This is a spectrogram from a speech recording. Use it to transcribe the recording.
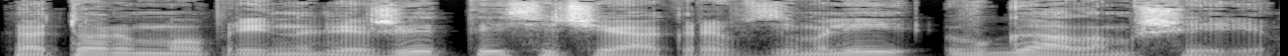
которому принадлежит тысяча акров земли в Галламшире.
